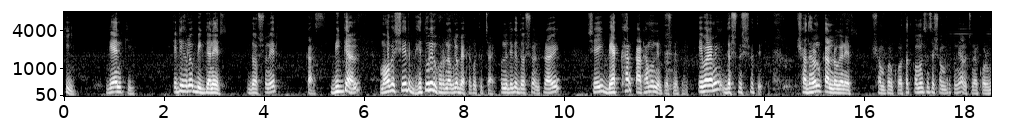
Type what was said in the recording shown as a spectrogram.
কি? জ্ঞান কি? এটি হলো বিজ্ঞানের দর্শনের কাজ। বিজ্ঞান মহাবিশ্বের ভেতরের ঘটনাগুলো ব্যাখ্যা করতে চায়। অন্যদিকে দর্শন প্রায়ই সেই ব্যাখ্যার কাঠামো নিয়ে প্রশ্ন তোলে। এবার আমি দর্শনের সাথে সাধারণ কাণ্ডজ্ঞানের সম্পর্ক অর্থাৎ কমন সেন্সের সম্পর্ক নিয়ে আলোচনা করব।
